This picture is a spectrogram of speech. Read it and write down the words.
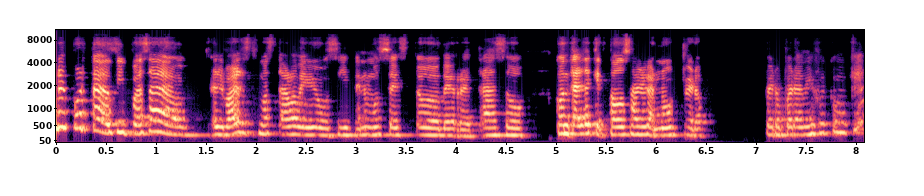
no importa si pasa el vals más tarde o si tenemos esto de retraso, con tal de que todo salga, ¿no? Pero, pero para mí fue como que, ah,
